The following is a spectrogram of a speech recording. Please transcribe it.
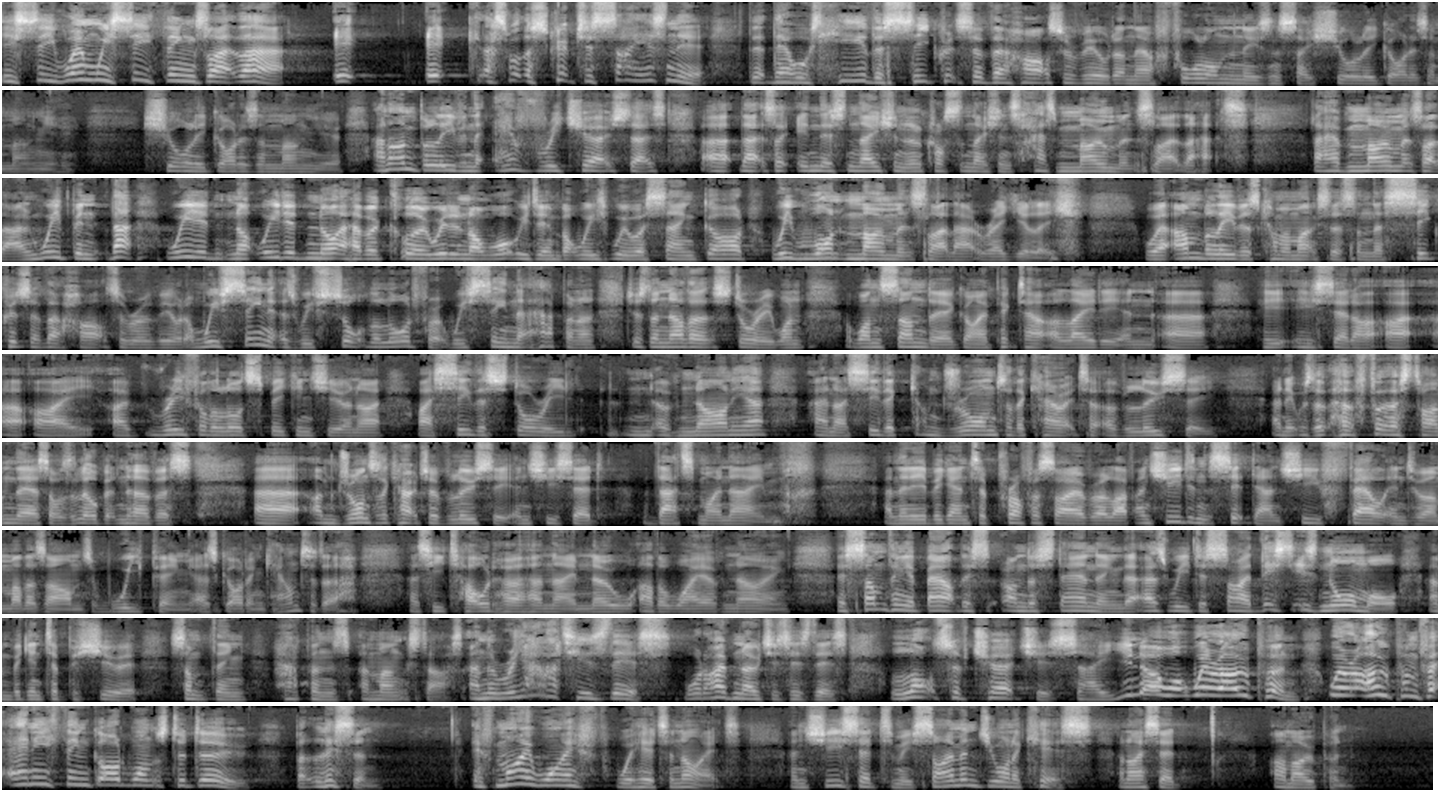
you see, when we see things like that, it, it, that's what the scriptures say, isn't it? That they will hear the secrets of their hearts revealed and they'll fall on their knees and say, Surely God is among you. Surely God is among you. And I'm believing that every church that's, uh, that's in this nation and across the nations has moments like that they have moments like that. And we've been that we did not we did not have a clue. We didn't know what we were doing, but we, we were saying, God, we want moments like that regularly. Where unbelievers come amongst us and the secrets of their hearts are revealed. And we've seen it as we've sought the Lord for it. We've seen that happen. And just another story. One, one Sunday, a guy picked out a lady and uh, he, he said, I, I, I, I really feel the Lord speaking to you. And I, I see the story of Narnia and I see the, I'm drawn to the character of Lucy and it was her first time there, so I was a little bit nervous. Uh, I'm drawn to the character of Lucy, and she said, That's my name. And then he began to prophesy over her life. And she didn't sit down. She fell into her mother's arms, weeping as God encountered her, as he told her her name, no other way of knowing. There's something about this understanding that as we decide this is normal and begin to pursue it, something happens amongst us. And the reality is this what I've noticed is this lots of churches say, you know what, we're open. We're open for anything God wants to do. But listen, if my wife were here tonight and she said to me, Simon, do you want a kiss? And I said, I'm open.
